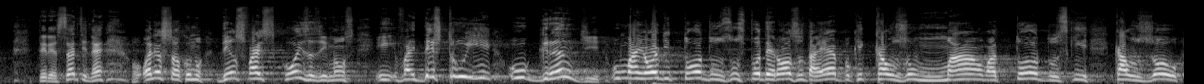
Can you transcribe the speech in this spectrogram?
Interessante, né? Olha só como Deus faz coisas, irmãos, e vai destruir o grande, o maior de todos os poderosos da época, que causou mal a todos, que causou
